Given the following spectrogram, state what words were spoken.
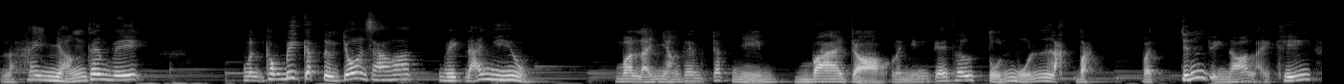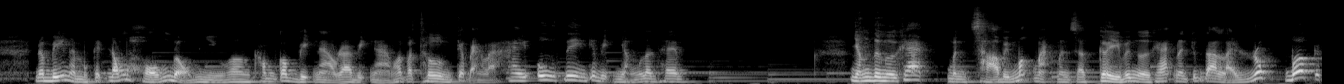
là hay nhận thêm việc mình không biết cách từ chối làm sao hết. Việc đã nhiều, mà lại nhận thêm trách nhiệm, vai trò là những cái thứ tuổn mũi, lặt vặt. Và chính chuyện đó lại khiến nó biến thành một cái đống hỗn độn nhiều hơn. Không có việc nào ra việc nào hết. Và thường các bạn là hay ưu tiên cái việc nhận lên thêm. Nhận từ người khác, mình sợ bị mất mặt, mình sợ kỳ với người khác, nên chúng ta lại rút bớt cái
